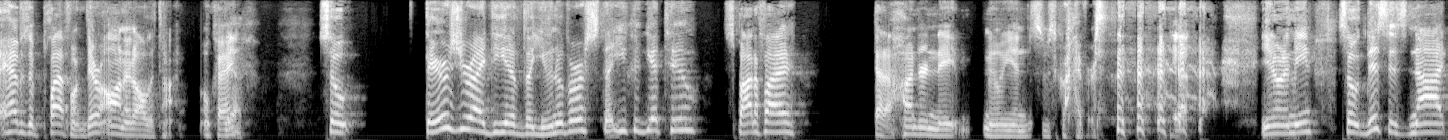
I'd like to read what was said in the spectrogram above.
has a platform; they're on it all the time. Okay. Yeah. So there's your idea of the universe that you could get to. Spotify got 108 million subscribers. Yeah. You know what I mean? So this is not,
